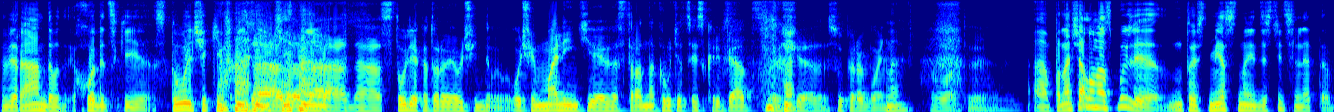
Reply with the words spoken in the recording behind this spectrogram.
Веранда, вот, хоббитские стульчики маленькие. Да, да, да, да. Стулья, которые очень, очень маленькие, странно крутятся и скрипят. Вообще супер огонь. Да. Вот. А, поначалу у нас были, ну, то есть местные действительно это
